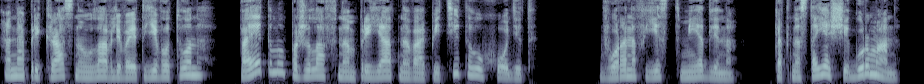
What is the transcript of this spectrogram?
Она прекрасно улавливает его тон, поэтому, пожелав нам приятного аппетита, уходит. Воронов ест медленно, как настоящий гурман.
